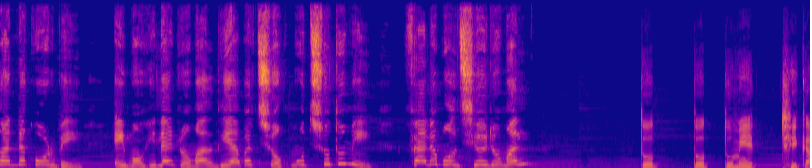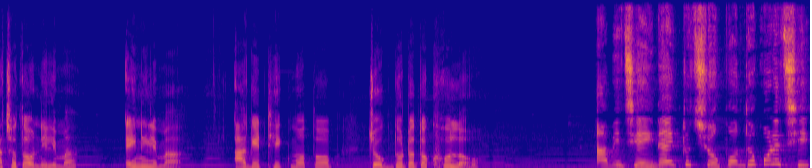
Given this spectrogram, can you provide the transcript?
কান্না করবেই। এই মহিলার রুমাল দিয়ে আবার চোখ মুছছো তুমি? ফেলো বলছি ওই রুমাল। তো তো তুমি ঠিক আছো তো নীলিমা? এই নীলিমা আগে ঠিকমতো চোখ দুটো তো খুলো। আমি যেই না একটু চোখ বন্ধ করেছি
